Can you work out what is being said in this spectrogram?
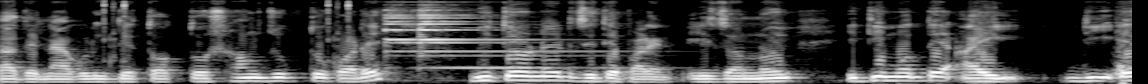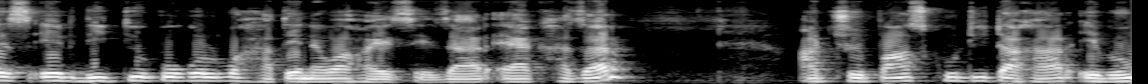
তাদের নাগরিকদের তথ্য সংযুক্ত করে বিতরণের যেতে পারেন। এই জন্যই ইতিমধ্যে আইডিএস এর দ্বিতীয় প্রকল্প হাতে নেওয়া হয়েছে, যার এক হাজার আটশো পাঁচ কোটি টাকার এবং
